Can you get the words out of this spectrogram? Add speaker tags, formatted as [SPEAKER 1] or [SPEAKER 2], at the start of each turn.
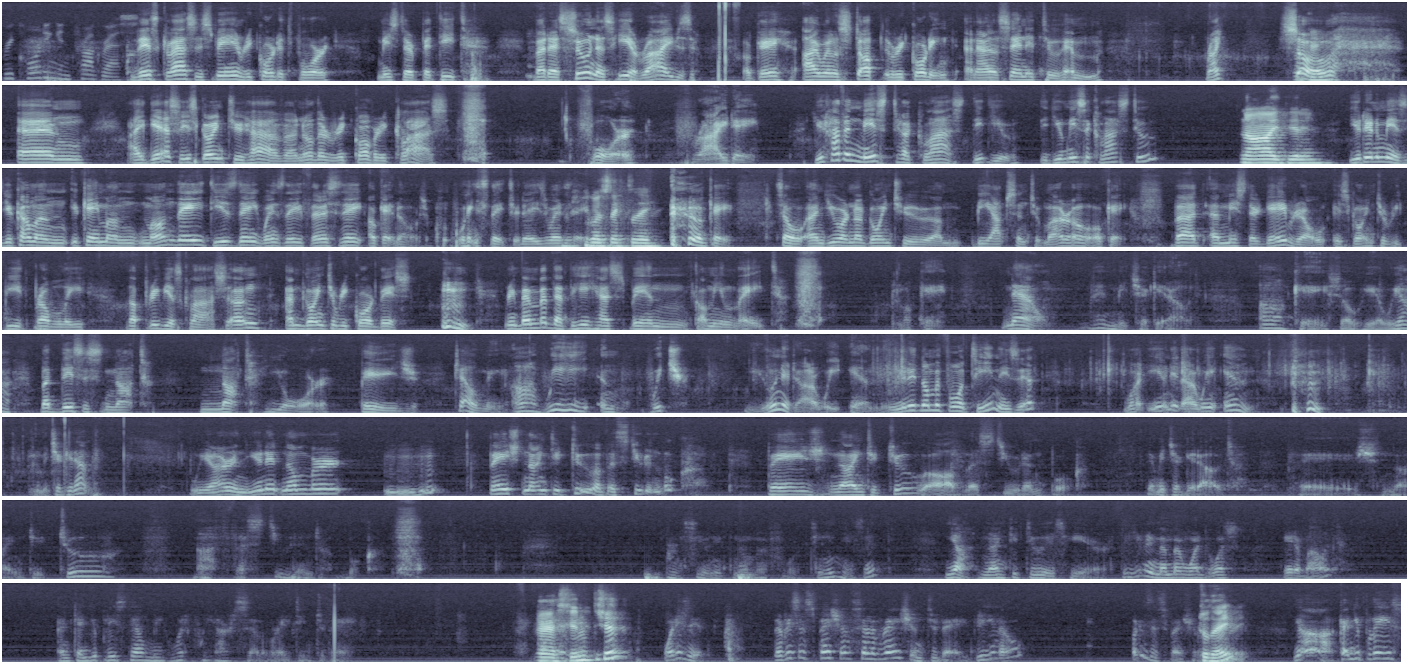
[SPEAKER 1] Recording in progress.
[SPEAKER 2] This class is being recorded for Mr. Petit. But as soon as he arrives, okay, I will stop the recording and I'll send it to him. Right? So,
[SPEAKER 3] Okay.
[SPEAKER 2] and I guess he's going to have another recovery class for Friday. You haven't missed a class, did you? Did you miss a class too?
[SPEAKER 3] No, I didn't.
[SPEAKER 2] You didn't miss. You come on. You came on Monday, Tuesday, Wednesday, Thursday. Okay, no, Wednesday. Today is Wednesday.
[SPEAKER 3] Like today.
[SPEAKER 2] okay, so and you are not going to um, be absent tomorrow. Okay, but uh, Mr. Gabriel is going to repeat probably the previous class, and I'm going to record this. Remember that he has been coming late. Okay, now let me check it out. Okay, so here we are. But this is not not your page. Tell me, are we in which unit are we in? Unit number 14, is it? What unit are we in? Let me check it out. We are in unit number mhm, page 92 of the student book. Page 92 of the student book. Let me check it out. Page 92 of the student book. It's unit number 14, is it? Yeah, 92 is here. Do you remember what was it about? And can you please tell me what we are celebrating today?
[SPEAKER 3] Uh, student teacher?
[SPEAKER 2] What is it? There is a special celebration today. Do you know? What is it special?
[SPEAKER 3] Today?
[SPEAKER 2] Yeah, can you please,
